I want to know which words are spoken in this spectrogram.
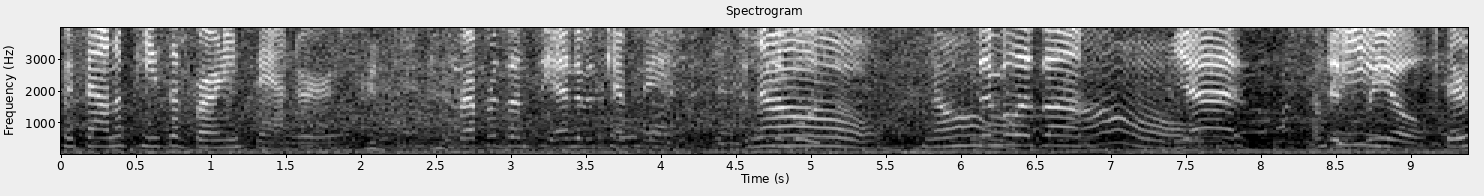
We found a piece of Bernie Sanders. It represents the end of his campaign. It's No. No. symbolism. Symbolism. No. Yes. A It's piece. real. There's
